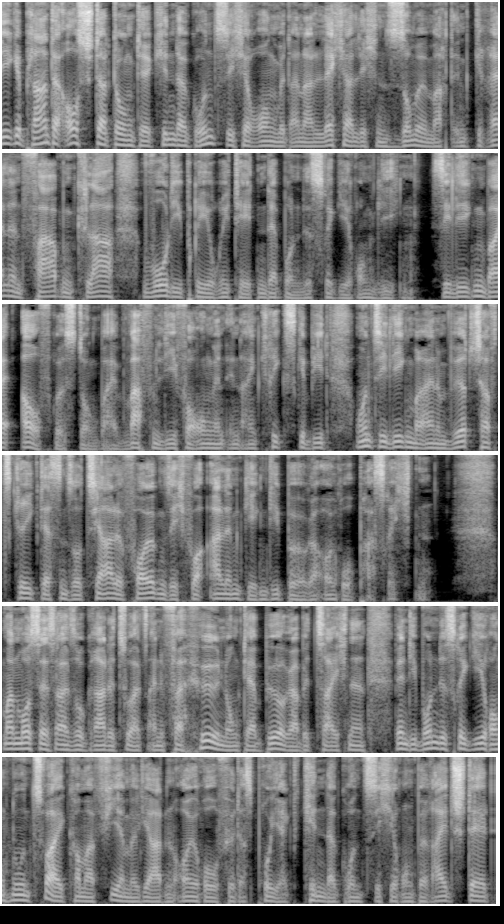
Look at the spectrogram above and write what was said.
Die geplante Ausstattung der Kindergrundsicherung mit einer lächerlichen Summe macht in grellen Farben klar, wo die Prioritäten der Bundesregierung liegen. Sie liegen bei Aufrüstung, bei Waffenlieferungen in ein Kriegsgebiet und sie liegen bei einem Wirtschaftskrieg, dessen soziale Folgen sich vor allem gegen die Bürger Europas richten. Man muss es also geradezu als eine Verhöhnung der Bürger bezeichnen, wenn die Bundesregierung nun 2,4 Milliarden Euro für das Projekt Kindergrundsicherung bereitstellt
